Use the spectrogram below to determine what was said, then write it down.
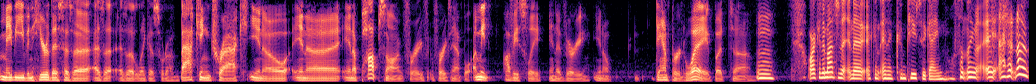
maybe even hear this as a as a as a like a sort of backing track, you know, in a in a pop song for for example. I mean, obviously in a very you know dampered way, but uh, mm or I can imagine it in a in a computer game or something. I, don't know.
